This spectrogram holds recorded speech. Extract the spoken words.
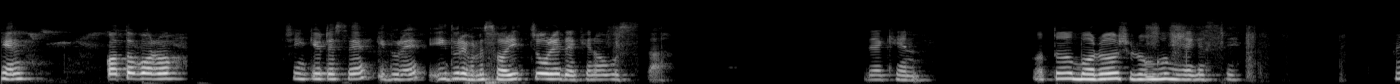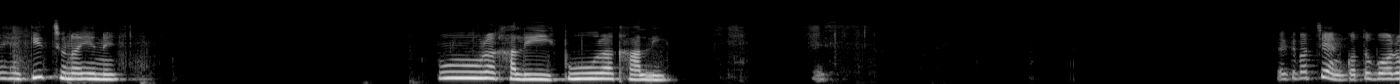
দেখেন কত বড় শিং কেটেছে ইঁদুরে। ইঁদুরে বলে সরি চোরে দেখেন অবস্থা। দেখেন, কত বড় সুরঙ্গ হয়ে গেছে। হ্যাঁ কিচ্ছু নাই এনে। পুরা খালি পুরা খালি। দেখতে পাচ্ছেন কত বড়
